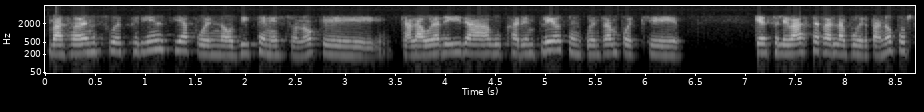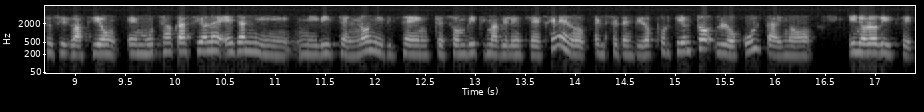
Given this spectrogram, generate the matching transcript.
basada en su experiencia, pues nos dicen eso, ¿no? Que, que a la hora de ir a buscar empleo se encuentran, pues que que se le va a cerrar la puerta, ¿no? Por su situación. En muchas ocasiones ellas ni, ni dicen, ¿no? Ni dicen que son víctimas de violencia de género. El 72% lo oculta y no y no lo dice,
